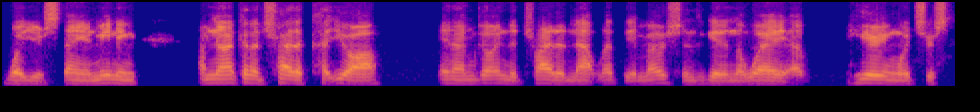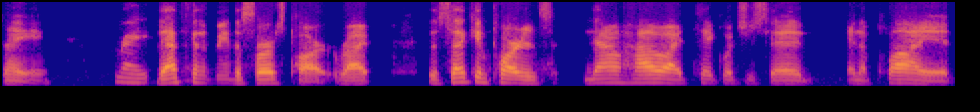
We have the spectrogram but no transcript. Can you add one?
what you're saying. Meaning, I'm not going to try to cut you off and I'm going to try to not let the emotions get in the way of hearing what you're saying. Right. That's going to be the first part, right? The second part is now how I take what you said and apply it,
